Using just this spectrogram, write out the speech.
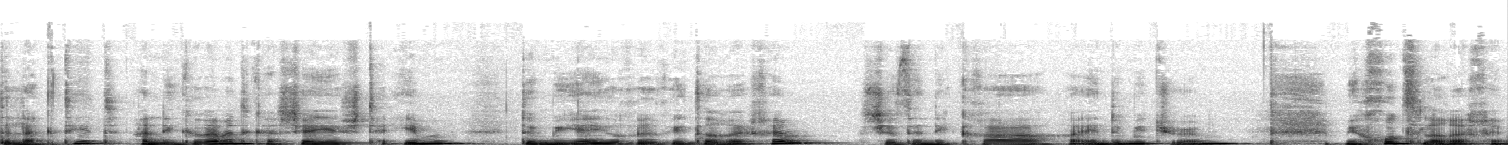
דלקתית, הנגרמת כאשר יש תאים דמויי רירית הרחם, שזה נקרא האנדומטריום, מחוץ לרחם,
